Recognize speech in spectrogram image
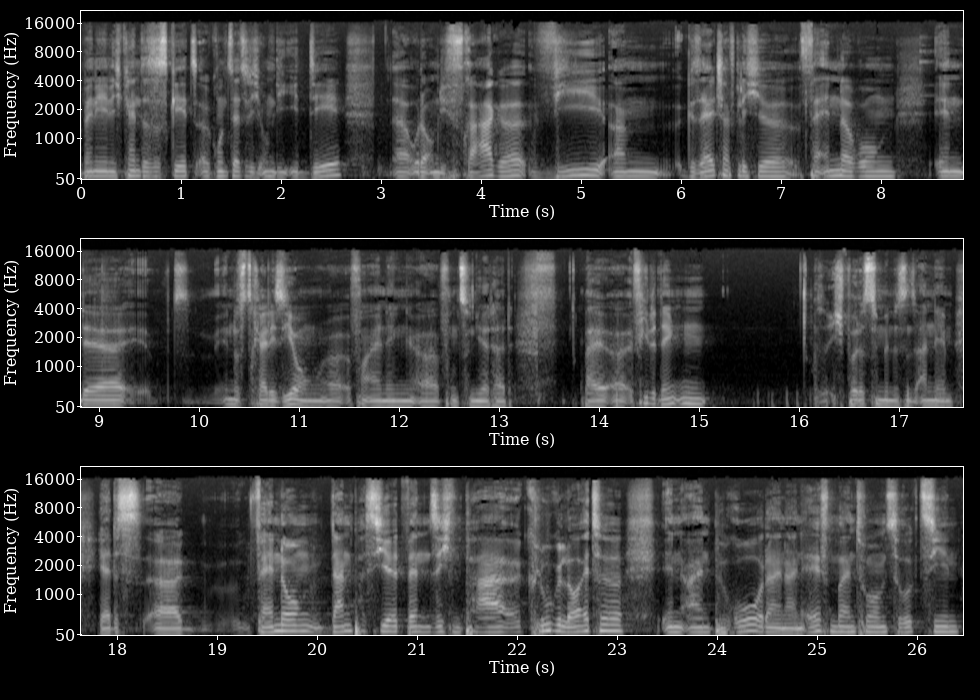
wenn ihr ihn nicht kennt, dass es geht äh, grundsätzlich um die Idee äh, oder um die Frage, wie ähm, gesellschaftliche Veränderung in der Industrialisierung vor allen Dingen funktioniert hat. Weil äh, viele denken, also ich würde es zumindest annehmen, ja, dass äh, Veränderung dann passiert, wenn sich ein paar kluge Leute in ein Büro oder in einen Elfenbeinturm zurückziehen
